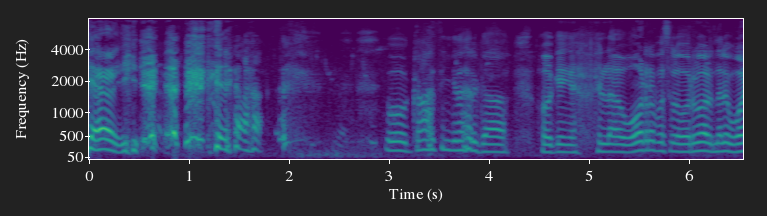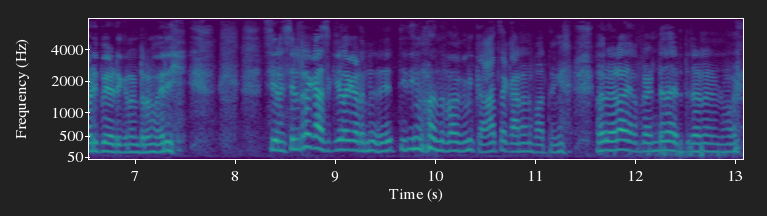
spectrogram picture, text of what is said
டேய். ஓ காசு இங்கே தான் இருக்கா? ஓகேங்க. இல்லை ஓடுற பஸ்ஸில் ஒரு ரூபா இருந்தாலும் ஓடி போய் எடுக்கணுன்ற மாதிரி. சில சில்லற காசு கீழே கிடந்தது. திரும்பி வந்து பார்க்கணும் காசை காணன்னு பார்த்தேங்க ஒருவேளை என் ஃப்ரெண்டு தான் எடுத்துட்டானு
